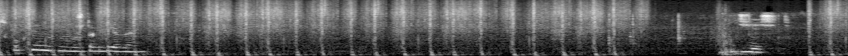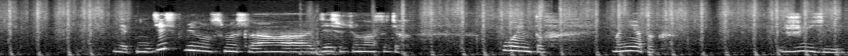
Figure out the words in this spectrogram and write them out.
Сколько минут мы уже так бегаем? Десять. Нет, не 10 минут в смысле, а 10 у нас этих поинтов, монеток жизни.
